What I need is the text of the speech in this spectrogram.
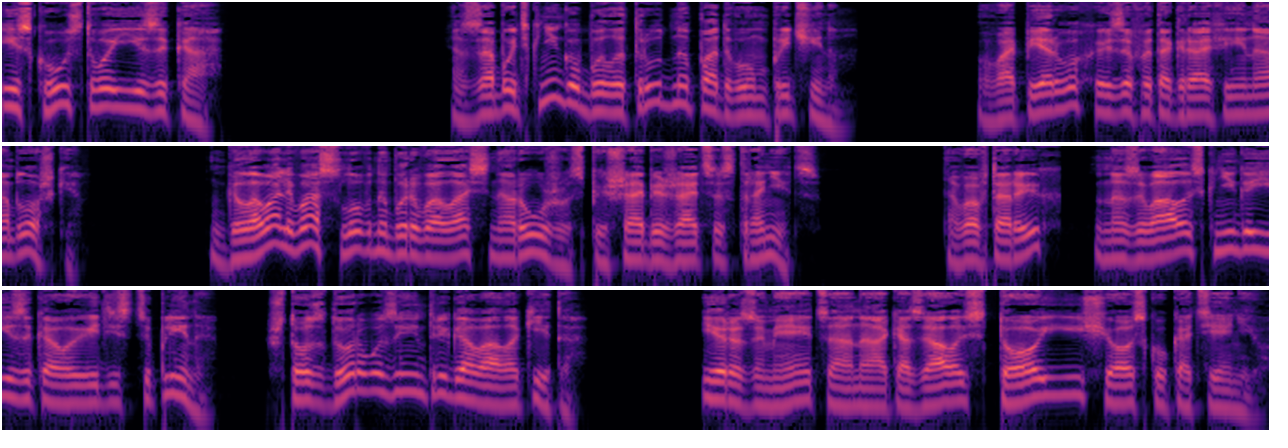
Искусство языка Забыть книгу было трудно по двум причинам. Во-первых, из-за фотографии на обложке. Голова льва словно бы рвалась наружу, спеша бежать со страниц. Во-вторых, называлась книга «Языковые дисциплины», что здорово заинтриговало Кита. И, разумеется, она оказалась той еще скукотенью.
